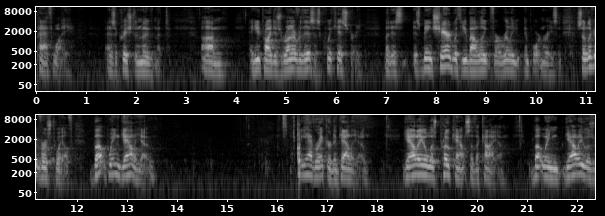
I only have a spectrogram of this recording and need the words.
pathway as a Christian movement. Um, and you'd probably just run over this as quick history, but it's, it's being shared with you by Luke for a really important reason. So look at verse 12. But when Gallio, we have record of Gallio. Gallio was proconsul of Achaia. But when Gallio was,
